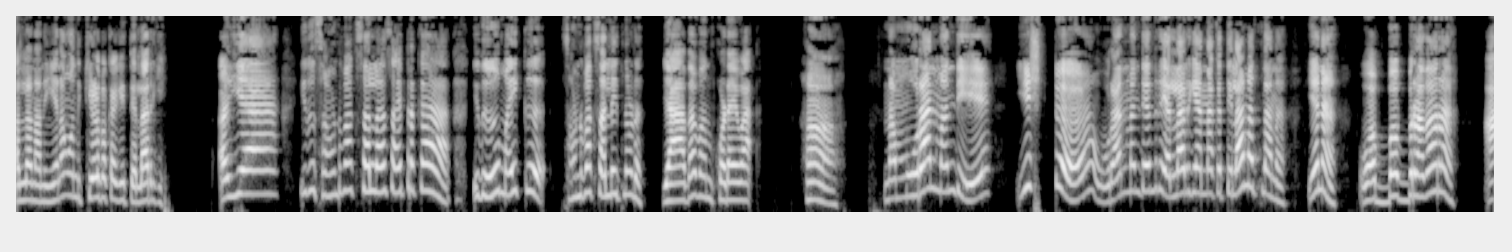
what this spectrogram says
ಅಲ್ಲ, ನಾನು ಏನೋ ಒಂದು ಕೇಳ್ಬೇಕಾಗಿತ್ತು ಎಲ್ಲಾರಿಗೆ. ಅಯ್ಯ, ಇದು ಸೌಂಡ್ ಬಾಕ್ಸ್ ಅಲ್ಲ ಸಾಯ್ತ್ರಕ್ಕ. ಇದು ಮೈಕ್ ಸೌಂಡ್ ಬಾಕ್ಸ್ ಅಲ್ಲೈತ್ ನೋಡು. ಯಾವ್ದ ಒಂದು ಕೊಡೆಯವ ಹಾ ನಮ್ಮ ಊರಾನ್ ಮಂದಿ ಇಷ್ಟ ಊರಾನ್ ಮಂದಿ ಅಂದ್ರೆ ಎಲ್ಲಾರಿಗೆ ಅನ್ನಕತ್ತಿಲ್ಲ ಮತ್ ನಾನು? ಏನ? ಒಬ್ಬೊಬ್ರು ಅದಾರ. ಆ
